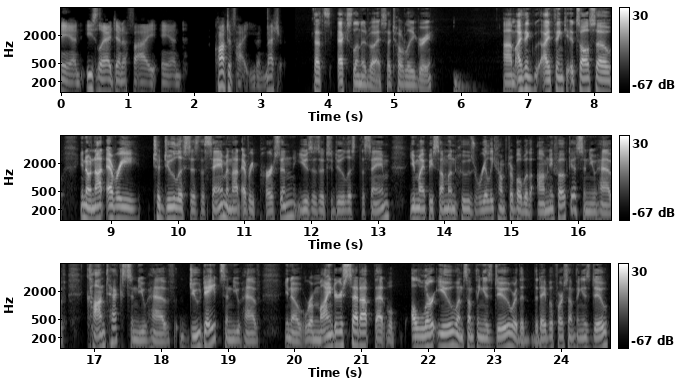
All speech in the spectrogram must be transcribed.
and easily identify and quantify, even measure. That's excellent advice. I totally agree. Um, I think I think it's also you know not every to do list is the same, and not every person uses a to do list the same. You might be someone who's really comfortable with OmniFocus, and you have context, and you have due dates, and you have you know reminders set up that will alert you when something is due or the, the day before something is due.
